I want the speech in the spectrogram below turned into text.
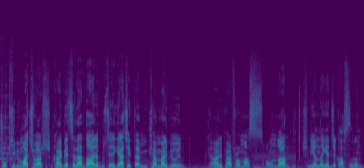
çok iyi bir maç var. Kaybetseler dahi bu seri gerçekten mükemmel bir oyun. Mükemmel bir performans. Ondan. Şimdi yanına gelecek Aslan'ın.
